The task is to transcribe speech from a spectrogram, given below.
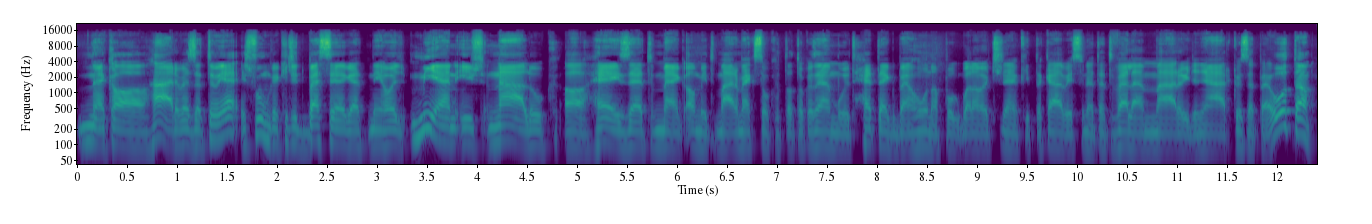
nek a hárvezetője, és fogunk egy kicsit beszélgetni, hogy milyen is náluk a helyzet, meg amit már megszokhatatok az elmúlt hetekben, hónapokban, ahogy csináljuk itt a kávészünetet velem már így a nyár közepe óta.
